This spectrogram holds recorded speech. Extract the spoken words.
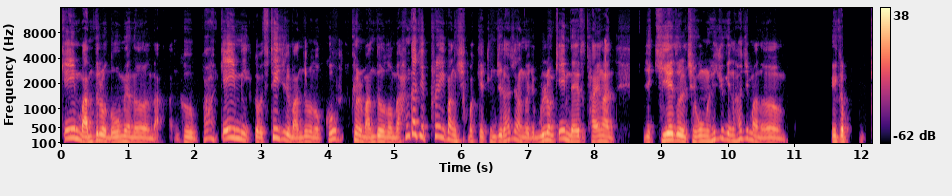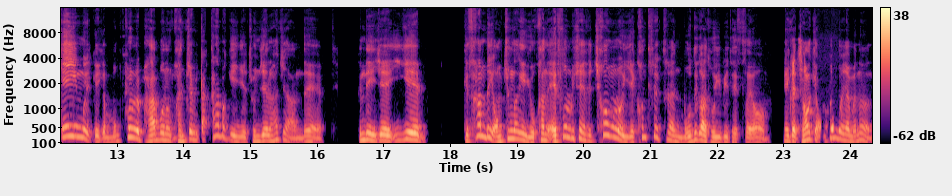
게임 만들어 놓으면은 아그막 게임이 그 스테이지를 만들어 놓고 목표를 만들어 놓으면 한 가지 플레이 방식밖에 존재를 하지 않는 거죠. 물론 게임 내에서 다양한 이제 기회들을 제공을 해 주기는 하지만은 그러니까 게임을 그러니까 목표를 바라보는 관점이 딱 하나밖에 이제 존재를 하지 않는데 근데 이제 이게 그 사람들이 엄청나게 욕하는 앱솔루션에서 처음으로 이제 Contracts라는 모드가 도입이 됐어요. 그러니까. 정확히 어떤 거냐면은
